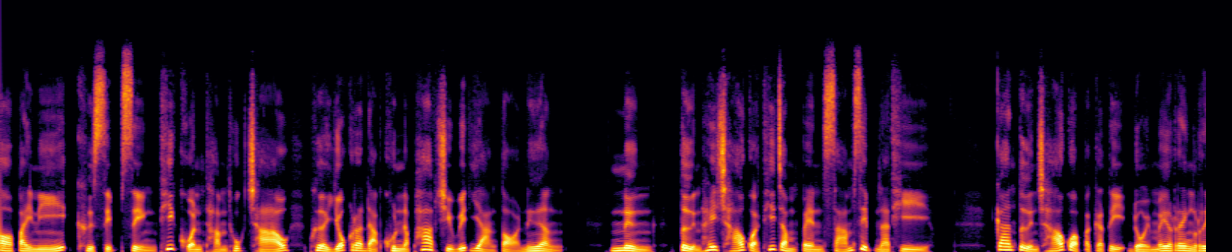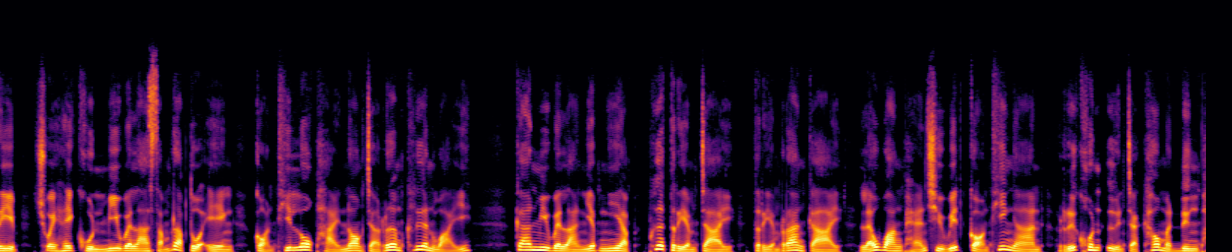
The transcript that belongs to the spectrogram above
ต่อไปนี้คือ 10 สิ่งที่ควรทำทุกเช้า เพื่อยกระดับคุณภาพชีวิตอย่างต่อเนื่อง 1. ตื่นให้เช้ากว่าที่จำเป็น 30 นาที การตื่นเช้ากว่าปกติโดยไม่เร่งรีบ ช่วยให้คุณมีเวลาสำหรับตัวเอง ก่อนที่โลกภายนอกจะเริ่มเคลื่อนไหว การมีเวลาเงียบๆเพื่อเตรียมใจ เตรียมร่างกาย แล้ววางแผนชีวิตก่อนที่งาน หรือคนอื่นจะเข้ามาดึงพ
